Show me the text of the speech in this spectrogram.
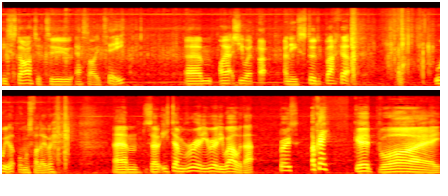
he started to SIT, um, I actually went up and he stood back up. Ooh, yep, almost fell over. Um, so he's done really, really well with that. Bruce, okay, good boy.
